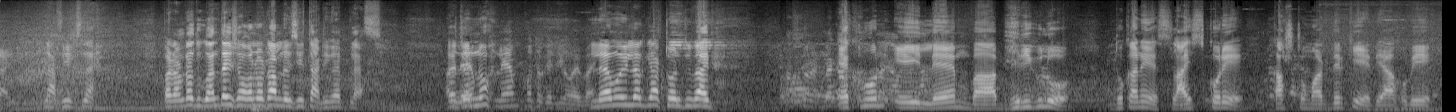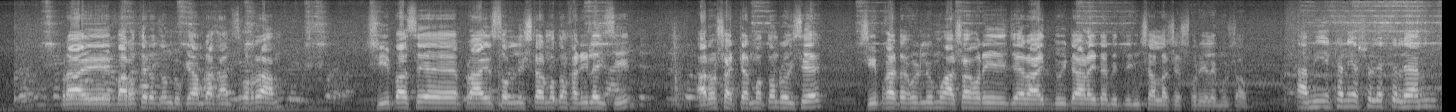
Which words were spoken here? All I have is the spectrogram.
নাই? না ফিক্স নাই। বাট আমরা দোকান থেকে সকলটা লইছি থার্টি ফাইভ প্লাস এর জন্য ল্যাম্প কত কেজি হয় ভাই? লেম হইল গিয়া টোয়েন্টি ফাইভ এখন এই ল্যাম বা ভেরিগুলো দোকানে স্লাইস করে কাস্টমারদেরকে দেয়া হবে। প্রায় বারো তেরো জন লোকে আমরা কাজ করলাম। শিপ আছে প্রায় চল্লিশটার মতন খাটি লাইছি আরও ষাটটার মতন রয়েছে শিপ কাটা করলে মু আশা করি যে রাত দুইটা আড়াইটার ভিতরে ইনশাল্লাহ শেষ করি লাইমু সব। আমি এখানে আসলে একটা ল্যাম্প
